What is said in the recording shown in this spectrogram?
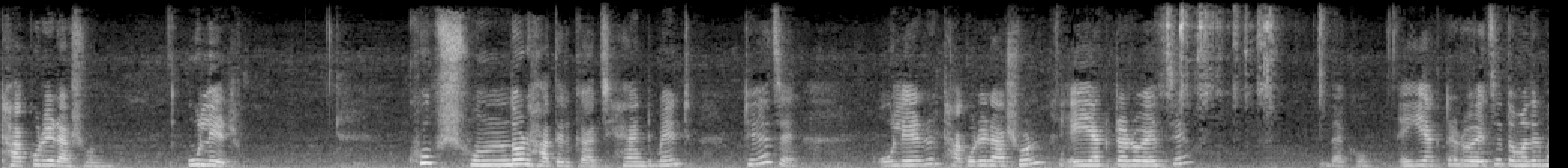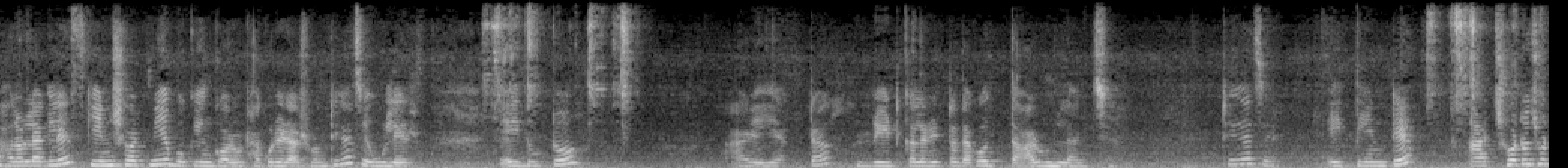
ঠাকুরের আসন, উলের। খুব সুন্দর হাতের কাজ হ্যান্ডমেড ঠিক আছে? উলের ঠাকুরের আসন, এই একটা রয়েছে। দেখো, এই একটা রয়েছে, তোমাদের ভালো লাগলে স্ক্রিনশট নিয়ে বুকিং করো ঠাকুরের আসন, ঠিক আছে? উলের, এই দুটো। আর এই একটা রেড কালারেরটা দেখো, দারুণ লাগছে, ঠিক আছে? এই তিনটে। আর ছোট ছোট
